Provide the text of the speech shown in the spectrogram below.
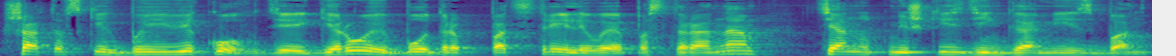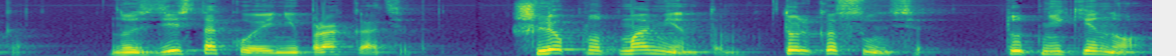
шатовских боевиков, где герои, бодро подстреливая по сторонам, тянут мешки с деньгами из банка. Но здесь такое не прокатит. Шлепнут моментом, только сунься. Тут не кино.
